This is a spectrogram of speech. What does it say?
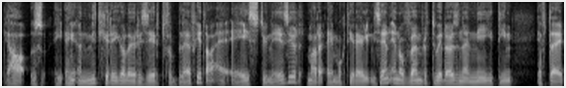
ja, een niet geregulariseerd verblijf heet dat. Hij, is Tunesiër, maar hij mocht hier eigenlijk niet zijn. In november 2019 heeft hij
